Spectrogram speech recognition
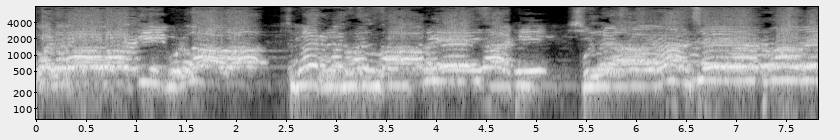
पडवावा की बुडवावा धर्म संस्थापनेसाठी शिवरायांचे आठवावे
